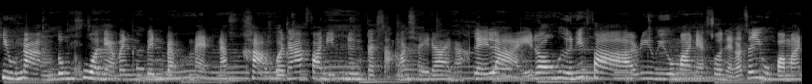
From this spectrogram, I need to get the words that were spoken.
ผิวหนังตรงครัวเนี่ยมันเป็นแบบแมตต์นะขาวกว่าหน้าฟ้านิดนึงแต่สามารถใช้ได้นะ หลาย ๆ รองพื้นที่ฟ้ารีวิวมาเนี่ยส่วนใหญ่ก็จะอยู่ประมาณ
